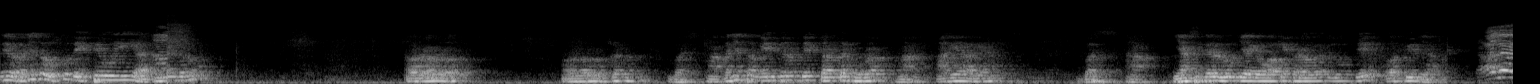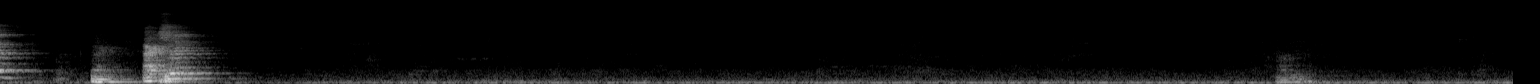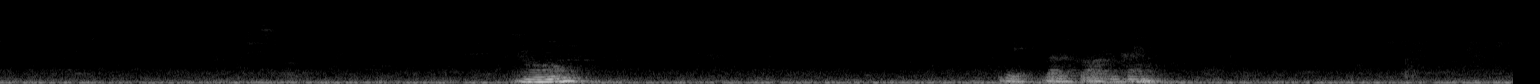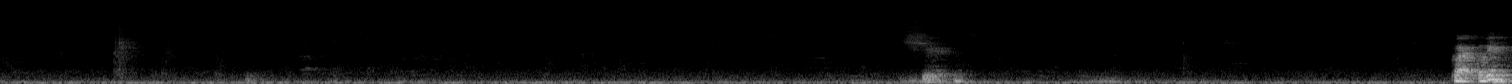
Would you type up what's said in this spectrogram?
नहीं अजय तो उसको देखते हुए ही आगे करो और और और और कर। बस हाँ अजय तो मेरी तरफ़ देख टर्न कर पूरा हाँ आ गया आ गया बस हाँ यहाँ से तेरा लुक जाएगा वाक्य खड़ा होगा लुक दे और फिर जा। Action Sure. let us Correct, okay?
